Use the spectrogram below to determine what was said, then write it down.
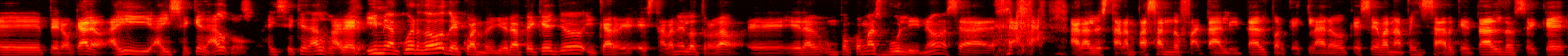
Eh, pero claro, ahí, ahí se queda algo, ahí se queda algo. A ver, y me acuerdo de cuando yo era pequeño y claro, eh, estaba en el otro lado, eh, era un poco más bully, ¿no? O sea, ahora lo estarán pasando fatal y tal, porque claro, que se van a pensar que tal, no sé qué.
